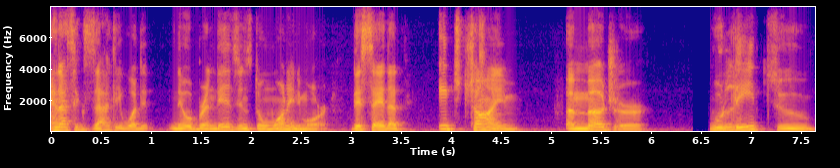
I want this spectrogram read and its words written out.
And that's exactly what neo-Brandeisians don't want anymore. They say that each time a merger will lead to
